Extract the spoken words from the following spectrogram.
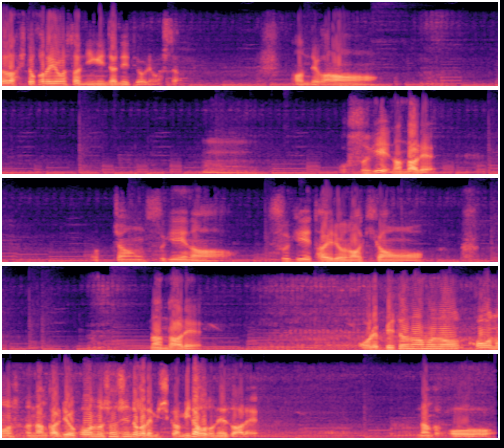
ただ人から言わせたら人間じゃねえって言われました。なんでかなうん。お、すげえ、なんだあれ。おっちゃん、すげえなすげえ大量の空き缶を。なんだあれ。俺、ベトナムのこの、なんか旅行の写真とかでしか見たことねえぞ、あれ。なんかこ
